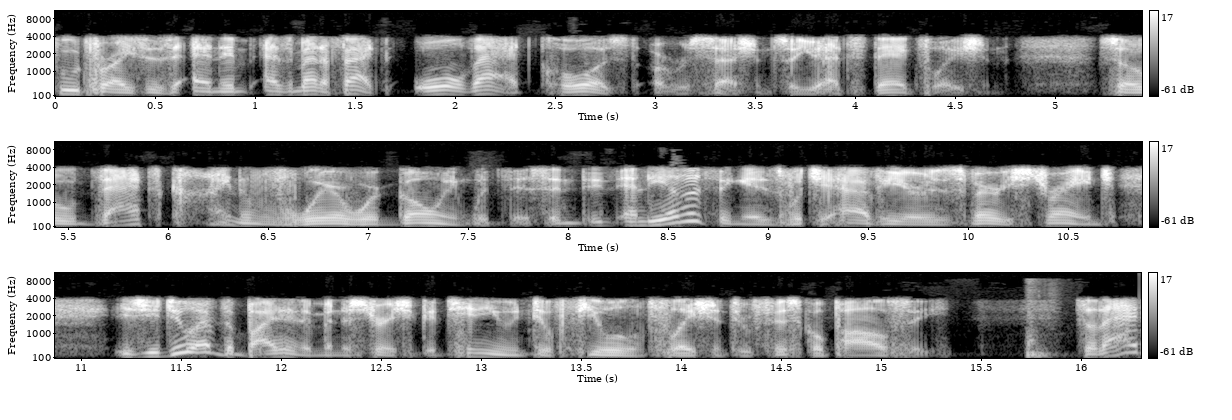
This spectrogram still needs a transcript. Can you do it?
food prices, and it, as a matter of fact, all that caused a recession. So you had stagflation. So that's kind of where we're going with this. And and the other thing is, what you have here is very strange, is you do have the Biden administration continuing to fuel inflation through fiscal policy. So that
